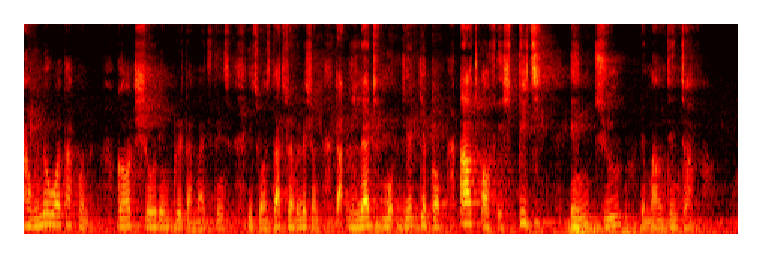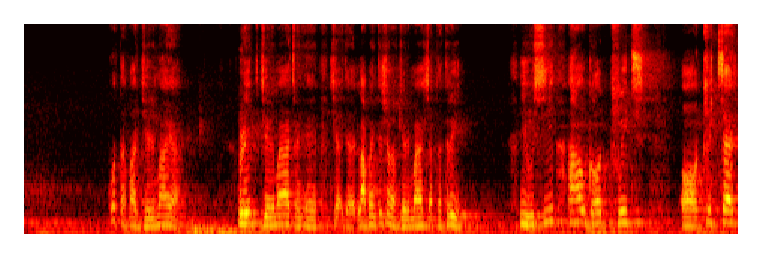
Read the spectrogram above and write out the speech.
And we know what happened. God showed him great and mighty things. It was that revelation that led Jacob out of his pit into the mountaintop. What about Jeremiah? Read Jeremiah, uh, Lamentation of Jeremiah chapter 3. You see how God treats or treated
